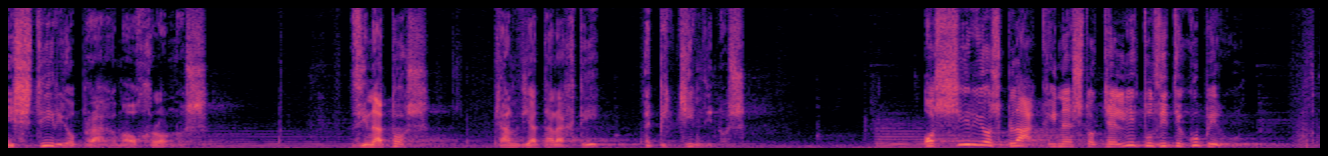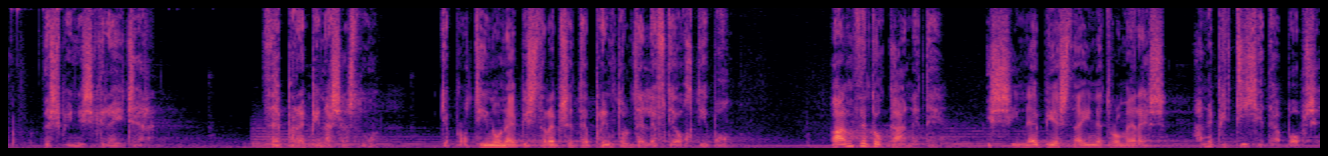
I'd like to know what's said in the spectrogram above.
Μυστήριο πράγμα ο χρόνος. Δυνατός κι αν διαταραχτεί επικίνδυνος. Ο Σύριος Μπλακ είναι στο κελί του δυτικού πύργου. Δεσποινής Γκρέιτζερ, δεν πρέπει να σας δουν και προτείνω να επιστρέψετε πριν τον τελευταίο χτύπο. Αν δεν το κάνετε, οι συνέπειες θα είναι τρομερές. Αν επιτύχετε απόψε,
